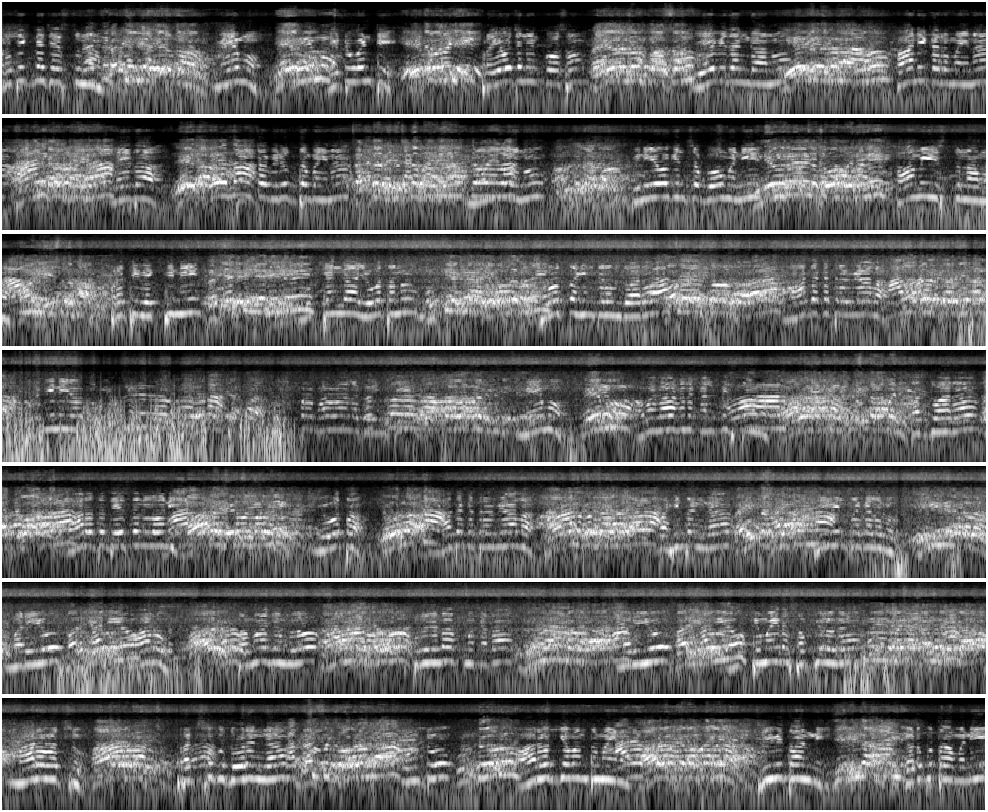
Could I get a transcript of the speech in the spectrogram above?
ప్రతిజ్ఞ చేస్తున్నాం ప్రతిజ్ఞ చేస్తున్నాం. మేము మేము ఎటువంటి ప్రయోజనం కోసం ఏ విధంగానూ హానికరమైన లేదా విరుద్ధమైన వినియోగించబోమని వినియోగించబోమని హామీ ఇస్తున్నాము. ప్రతి వ్యక్తిని ప్రతి ముఖ్యంగా యువతను ముఖ్యంగా యువతను ప్రోత్సహించడం ద్వారా మాదక ద్రవ్యాల దుర్వినియోగం దుష్ప్రభావాల గురించి మేము మేము అవగాహన కల్పిస్తాము. తద్వారా భారతదేశంలోని యువత మాదక ద్రవ్యాల సహితంగా జీవించగలరు. మరియు వారు సమాజంలో సృజనాత్మకత మరియు ముఖ్యమైన సభ్యులుగా మారవచ్చు. డ్రగ్స్కు దూరంగా ఉంటూ ఆరోగ్యవంతమైన జీవితాన్ని గడుపుతామని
